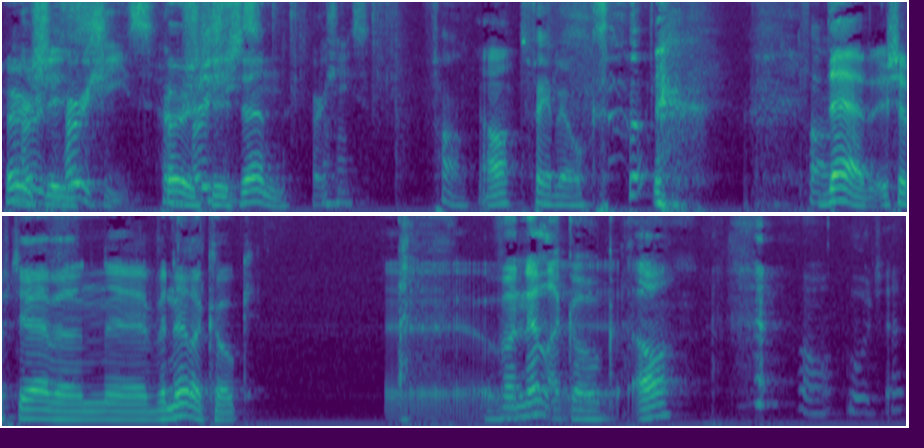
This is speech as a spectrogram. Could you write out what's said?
Hershey's. Hershey's. Hersheysen. Hershey's. Fan, Ja. failade jag också. Fan. Där köpte jag även eh, Vanilla Coke. Vanilla Coke. Ja. Ja, fortsätt.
